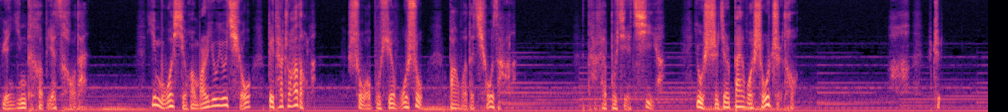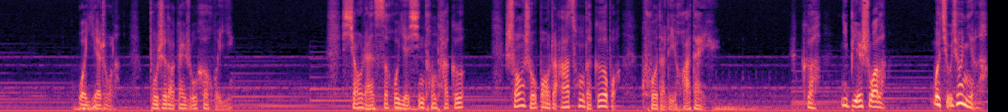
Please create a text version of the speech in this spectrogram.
原因特别操蛋。”因为我喜欢玩悠悠球，被他抓到了，说我不学无术，把我的球砸了。他还不解气呀，又使劲掰我手指头。我噎住了，不知道该如何回应。小冉似乎也心疼他哥，双手抱着阿聪的胳膊，哭得梨花带雨。哥，你别说了，我求求你了。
